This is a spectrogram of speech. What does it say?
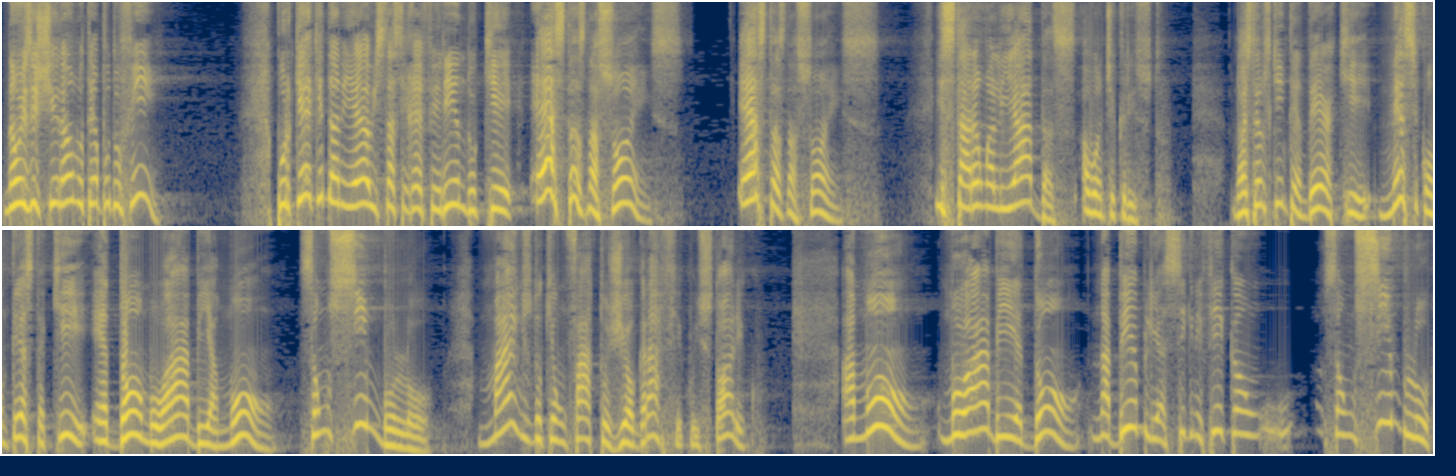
Não existirão no tempo do fim. Por que que Daniel está se referindo que estas nações, estas nações estarão aliadas ao anticristo? Nós temos que entender que nesse contexto aqui, Edom, Moab e Amon são um símbolo mais do que um fato geográfico histórico. Amon, Moab e Edom, na Bíblia, significam, são um símbolo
